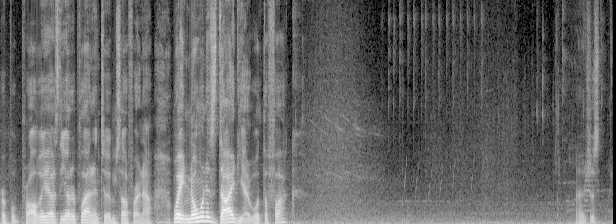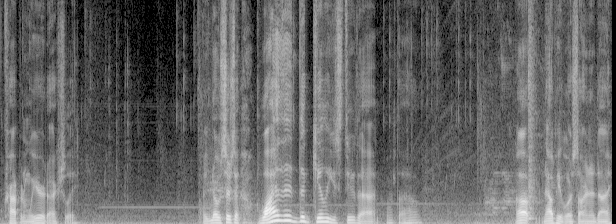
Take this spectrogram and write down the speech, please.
Purple probably has the other planet to himself right now. Wait, no one has died yet. What the fuck? That's just crapping weird, actually. Like, no, seriously. Why did the gillies do that? What the hell? Oh, now people are starting to die.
